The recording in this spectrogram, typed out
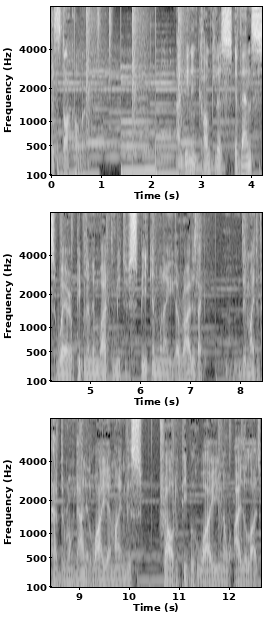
The Stockholmer. I've been in countless events where people have invited me to speak, and when I arrived, it's like they might have had the wrong Daniel. Why am I in this crowd of people who I, you know, idolize?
